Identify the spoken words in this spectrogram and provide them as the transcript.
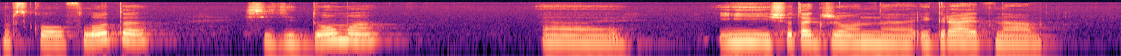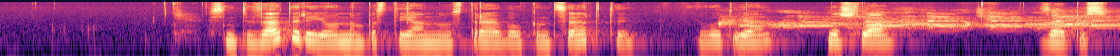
морского флота, сидит дома. Э, и еще также он э, играет на синтезаторе, и он нам постоянно устраивал концерты. И вот я нашла запись.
